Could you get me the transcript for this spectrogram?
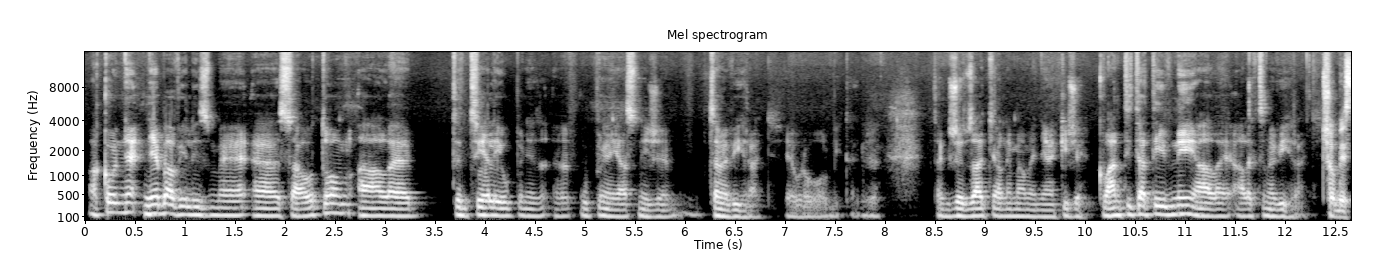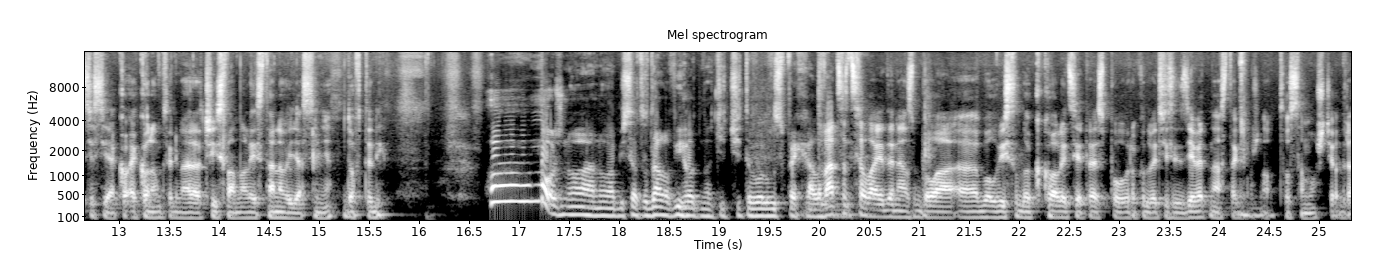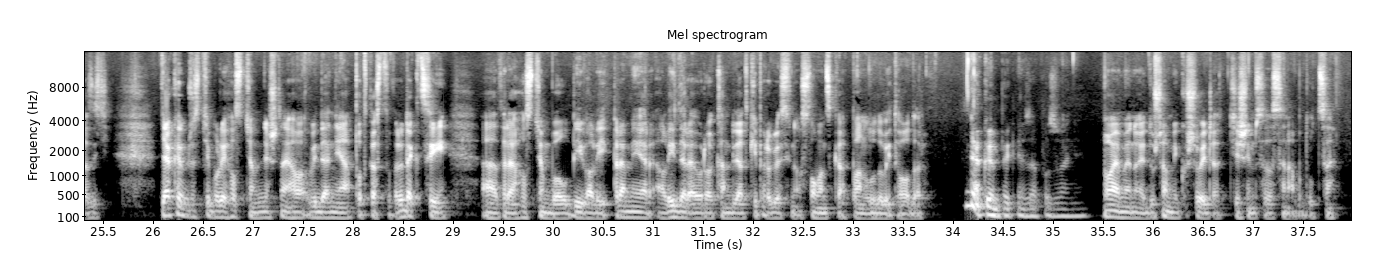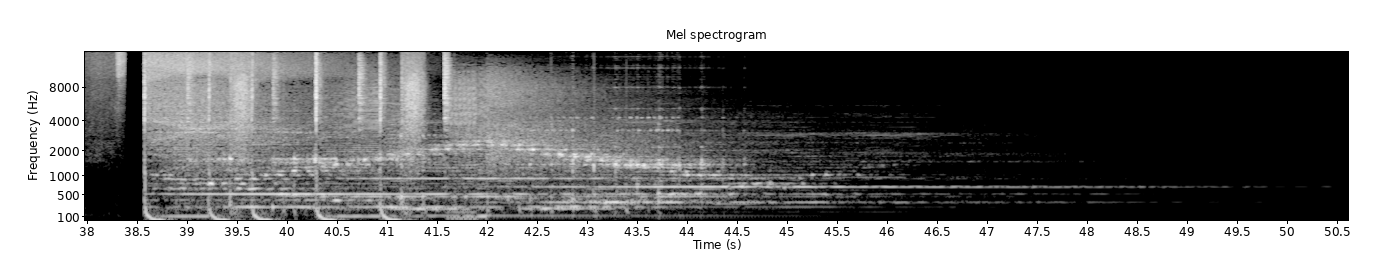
Ako ne, nebavili sme e, sa o tom, ale ten cieľ je úplne, úplne jasný, že chceme vyhrať eurovoľby. Takže, takže zatiaľ nemáme nejaký že kvantitatívny, ale, ale chceme vyhrať. Čo by ste si ako ekonom, ktorý má čísla, mali stanoviť asi nie dovtedy? Možno áno, aby sa to dalo vyhodnotiť, či to bol úspech. Ale... 20,11 bola, e, bol výsledok koalície PS v roku 2019, tak možno to sa môžete odraziť. Ďakujem, že ste boli hosťom dnešného vydania podcastu v redakcii. A teda hosťom bol bývalý premiér a líder eurokandidátky Progresívneho Slovenska, pán Ludovít Hodor. Ďakujem pekne za pozvanie. Moje meno je Dušan Mikušovič a teším sa zase na budúce.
